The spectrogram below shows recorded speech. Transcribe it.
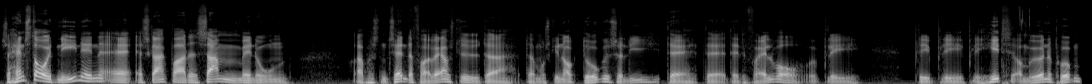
så han står i den ene ende af, af skakbrættet sammen med nogle repræsentanter fra erhvervslivet, der, der måske nok dukkede sig lige, da, da, da det for alvor blev, blev, blev, blev hit om ørerne på dem.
